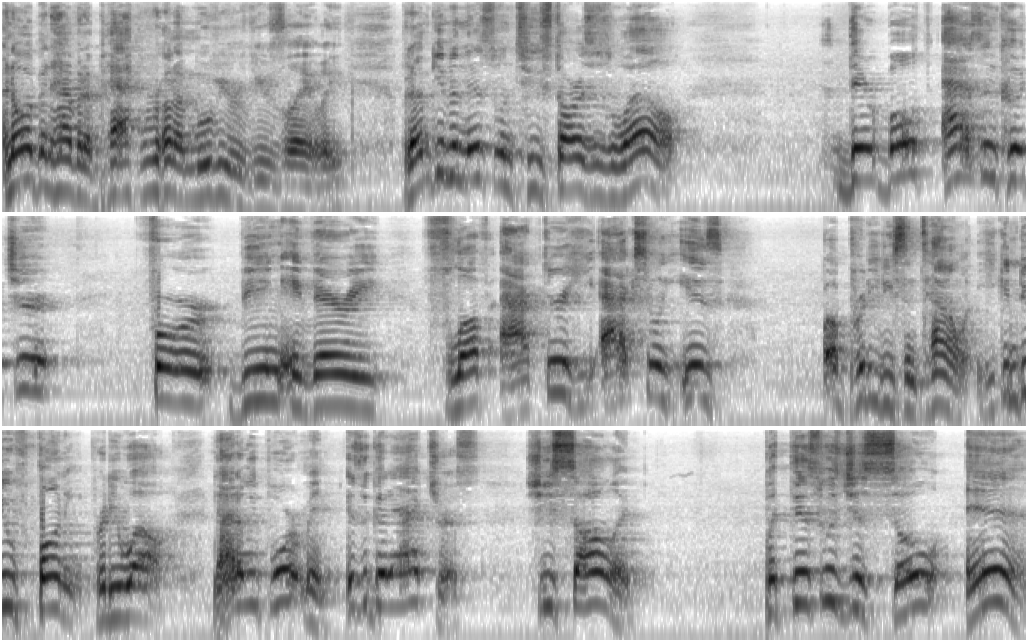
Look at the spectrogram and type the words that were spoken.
I know I've been having a bad run on movie reviews lately, but I'm giving this one two stars as well. They're both Ashton Kutcher for being a very fluff actor. He actually is a pretty decent talent. He can do funny pretty well. Natalie Portman is a good actress. She's solid. But this was just so eh.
